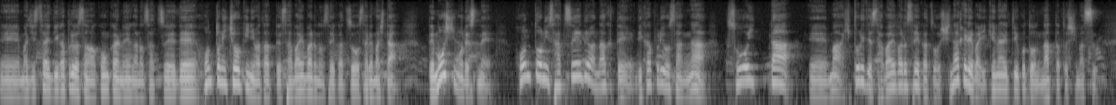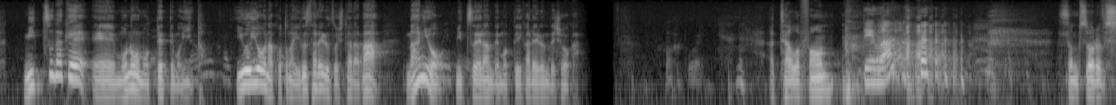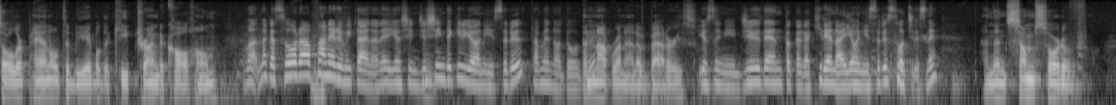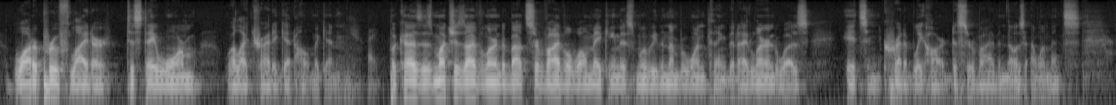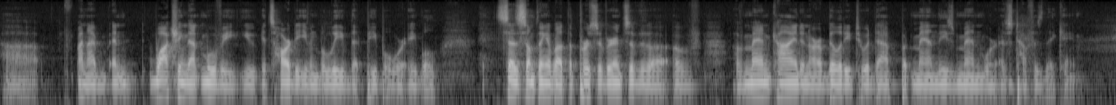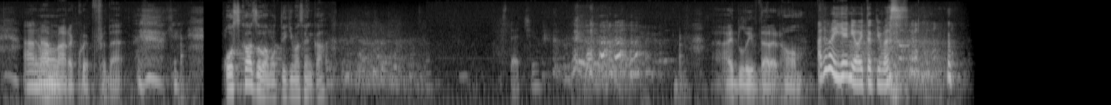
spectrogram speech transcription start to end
えーまあ、実際ディカプリオさんは今回の映画の撮影で本当に長期にわたってサバイバルの生活をされました。でもしもですね本当に撮影ではなくてディカプリオさんがそういった、えーまあ、一人でサバイバル生活をしなければいけないということになったとします。3つだけ、えー物を持ってってもいいというようなことが許されるとしたらば何を3つ選んで持っていかれるんでしょうか？A telephone, 電話？some sort of solar panel to be able to keep trying to call home, まあなんかソーラーパネルみたいなね要するに受信できるようにするための道具 and not run out of batteries. 要するに充電とかが切れないようにする装置ですね And then some sort of waterproof lighter to stay warm while I try to get home again. はい Because as much as I've learned about survival while making this movie, the number one thing that I learned was it's incredibly hard to survive in those elements. Uh, and I and watching that movie, you it's hard to even believe that people were able. It says something about the perseverance of the of of mankind and our ability to adapt. But man, these men were as tough as they came, あ and I'm の not equipped for that. オスカー像は持っていきませんか I'd leave that at home. あれは家に置いときます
